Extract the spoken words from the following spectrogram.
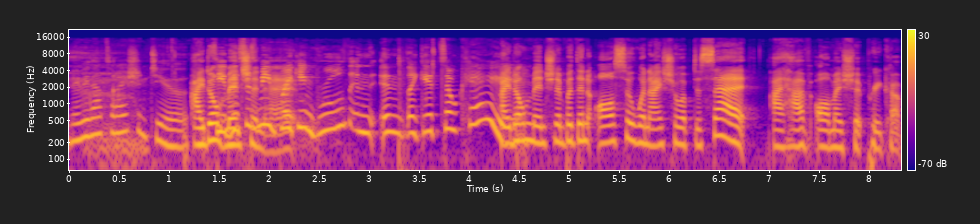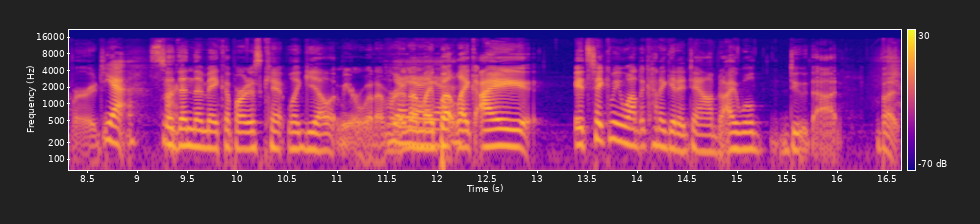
Maybe that's what I should do. I don't See, mention this is me it. breaking rules, and, and like it's okay. I don't mention it, but then also when I show up to set, I have all my shit pre-covered. Yeah. So smart. then the makeup artist can't like yell at me or whatever. Yeah, and I'm yeah, like, but like I, it's taken me a while to kind of get it down, but I will do that. But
